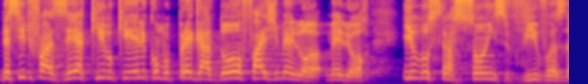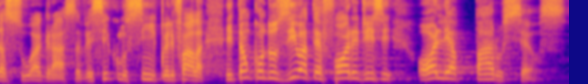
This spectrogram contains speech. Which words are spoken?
decide fazer aquilo que ele, como pregador, faz de melhor, melhor ilustrações vivas da sua graça. Versículo 5, ele fala: Então conduziu até fora e disse: Olha para os céus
